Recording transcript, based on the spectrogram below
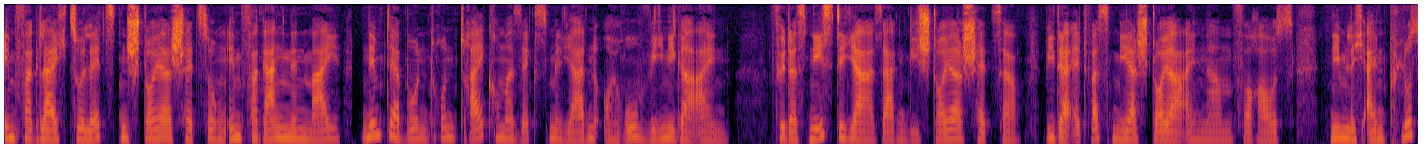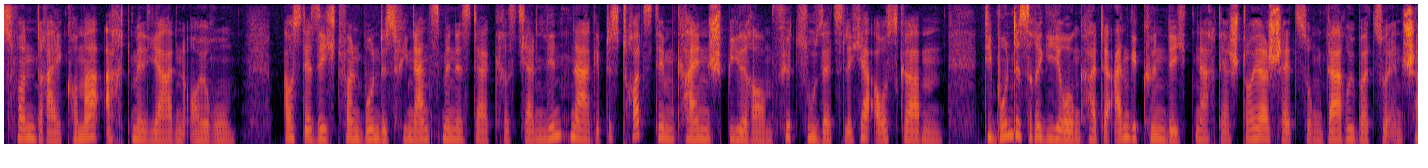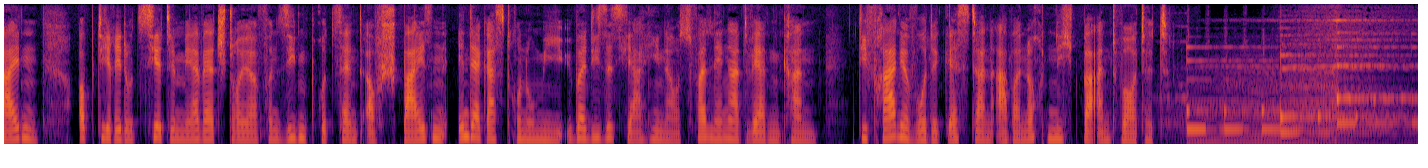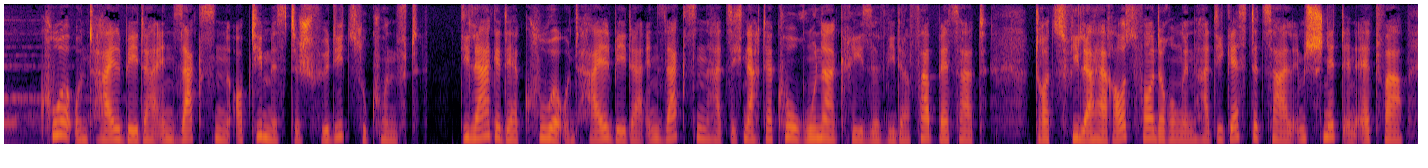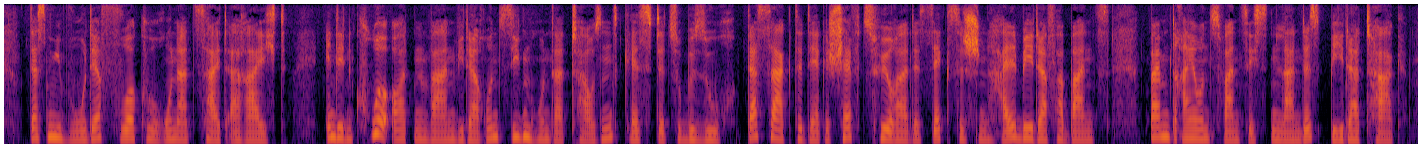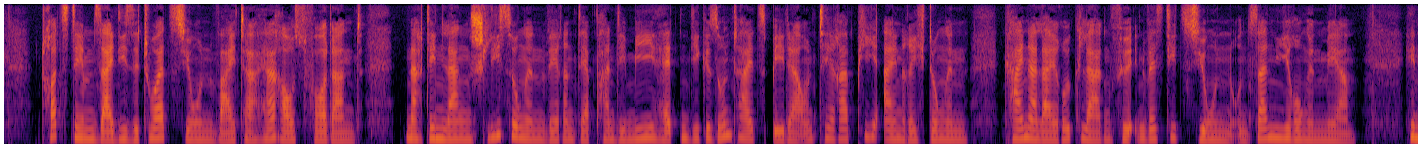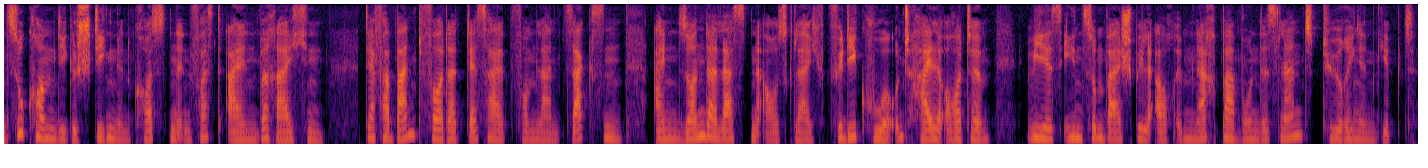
Im Vergleich zur letzten Steuerschätzung im vergangenen Mai nimmt der Bund rund 3,6 Milliarden Euro weniger ein. Für das nächste Jahr sagen die Steuerschätzer wieder etwas mehr Steuereinnahmen voraus, nämlich ein Plus von 3,8 Milliarden Euro. Aus der Sicht von Bundesfinanzminister Christian Lindner gibt es trotzdem keinen Spielraum für zusätzliche Ausgaben. Die Bundesregierung hatte angekündigt, nach der Steuerschätzung darüber zu entscheiden, ob die reduzierte Mehrwertsteuer von 7 Prozent auf Speisen in der Gastronomie über dieses Jahr hinaus verlängert werden kann. Die Frage wurde gestern aber noch nicht beantwortet. Kur- und Heilbäder in Sachsen optimistisch für die Zukunft. Die Lage der Kur- und Heilbäder in Sachsen hat sich nach der Corona-Krise wieder verbessert. Trotz vieler Herausforderungen hat die Gästezahl im Schnitt in etwa das Niveau der Vor-Corona-Zeit erreicht. In den Kurorten waren wieder rund 700.000 Gäste zu Besuch. Das sagte der Geschäftsführer des Sächsischen Heilbäderverbands beim 23. Landesbädertag. Trotzdem sei die Situation weiter herausfordernd. Nach den langen Schließungen während der Pandemie hätten die Gesundheitsbäder und Therapieeinrichtungen keinerlei Rücklagen für Investitionen und Sanierungen mehr. Hinzu kommen die gestiegenen Kosten in fast allen Bereichen. Der Verband fordert deshalb vom Land Sachsen einen Sonderlastenausgleich für die Kur- und Heilorte, wie es ihn zum Beispiel auch im Nachbarbundesland Thüringen gibt.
